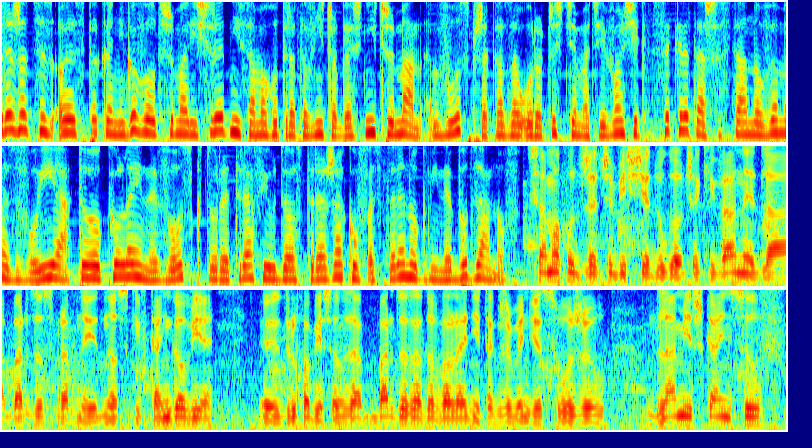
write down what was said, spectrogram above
Strażacy z OSP Kanigowo otrzymali średni samochód ratowniczo-gaśniczy MAN. Wóz przekazał uroczyście Maciej Wąsik, sekretarz stanu w MSWiA. To kolejny wóz, który trafił do strażaków z terenu gminy Bodzanów. Samochód rzeczywiście długo oczekiwany dla bardzo sprawnej jednostki w Kańgowie. Y, Druchowie są za, bardzo zadowoleni, także będzie służył dla mieszkańców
